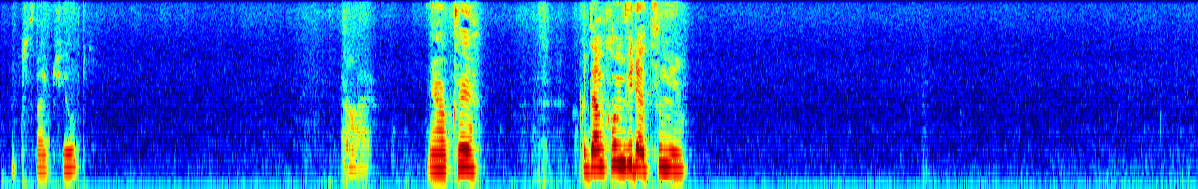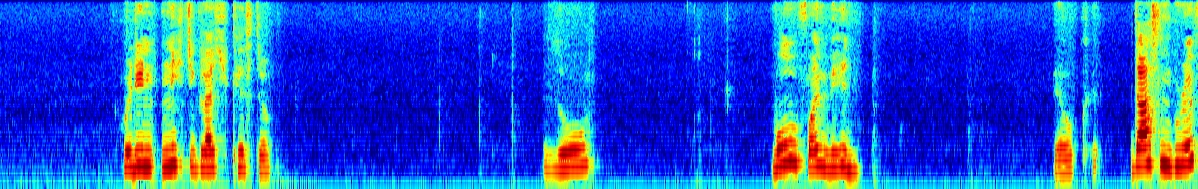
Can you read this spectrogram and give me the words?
Ich hab zwei Cubes. Drei. Ja, okay. Dann komm wieder zu mir. Hol dir nicht die gleiche Kiste. So. Wo wollen wir hin? Ja, okay. Da ist ein Griff.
